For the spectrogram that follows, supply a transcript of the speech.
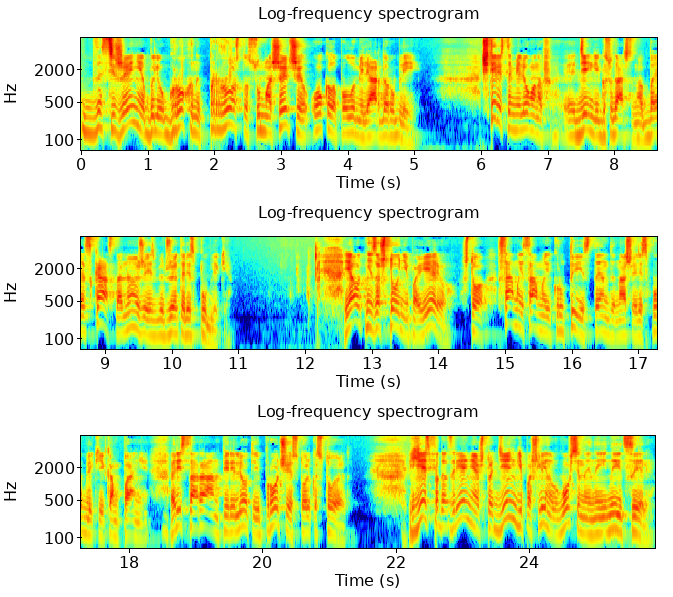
достижения были угроханы просто сумасшедшие около полумиллиарда рублей. 400 миллионов э, деньги государственного БСК, остальное же из бюджета республики. Я вот ни за что не поверю, что самые-самые крутые стенды нашей республики и компании, ресторан, перелеты и прочее столько стоят. Есть подозрение, что деньги пошли вовсе на иные цели.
